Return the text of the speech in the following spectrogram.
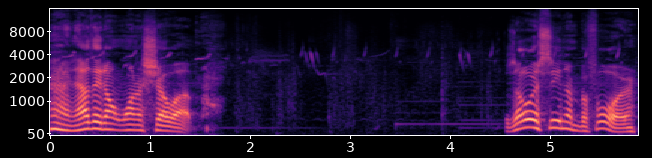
Ah, now they don't want to show up. I've always seen them before.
